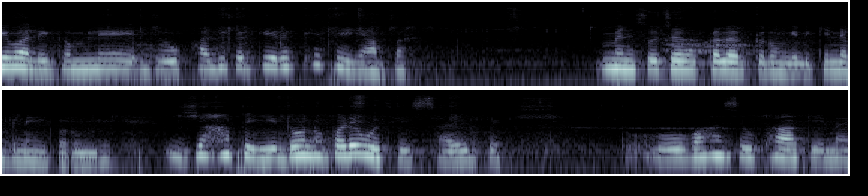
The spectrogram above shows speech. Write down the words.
ये वाले गमले जो खाली करके रखे थे यहाँ पर, मैंने सोचा था कलर करूँगी, लेकिन अब नहीं करूँगी। यहाँ पे ये दोनों पड़े हुए थे इस साइड पे। तो वहाँ से उठा के ना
